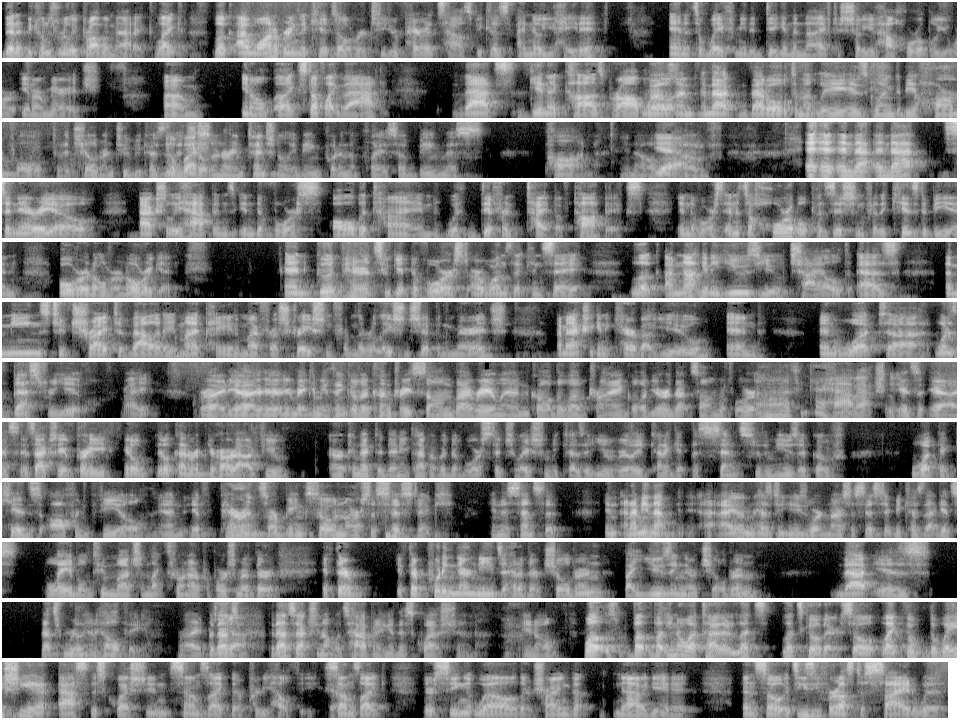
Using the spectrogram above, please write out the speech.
then it becomes really problematic. Like, look, I want to bring the kids over to your parents' house because I know you hate it, and it's a way for me to dig in the knife to show you how horrible you were in our marriage. Um, you know, like stuff like that, that's gonna cause problems. well, and, and that that ultimately is going to be harmful to the children too, because then No the question. children are intentionally being put in the place of being this pawn, you know, Yeah. of and, and, and that and that scenario actually happens in divorce all the time with different type of topics in divorce and it's a horrible position for the kids to be in over and over and over again and good parents who get divorced are ones that can say look i'm not going to use you child as a means to try to validate my pain and my frustration from the relationship and the marriage i'm actually going to care about you and and what uh, what is best for you right right. Yeah, you're making me think of a country song by RaeLynn called "The Love Triangle." Have you heard that song before? uh, i think i have actually It's yeah, it's it's actually a pretty it'll it'll kind of rip your heart out if you are connected to any type of a divorce situation because it, you really kind of get the sense through the music of what the kids often feel. And if parents are being so narcissistic in the sense that, and, and I mean that I don't hesitate to use the word narcissistic because that gets labeled too much and like thrown out of proportion. But if they're if they're if they're putting their needs ahead of their children by using their children, mm-hmm. that is that's really unhealthy right but that's Yeah. but that's actually not what's happening in this question you know Well, but but you know what, Tyler? Let's let's go there. So, like the the way she asked this question sounds like they're pretty healthy. Yeah. Sounds like they're seeing it well. They're trying to navigate it, and so it's easy for us to side with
